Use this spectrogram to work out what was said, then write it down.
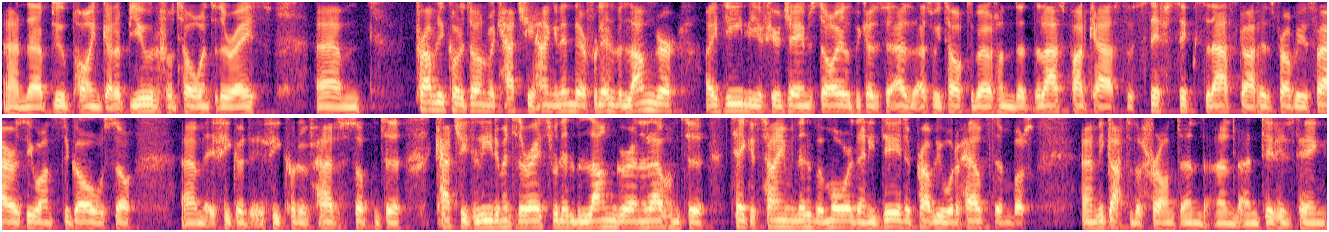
and uh, Blue Point got a beautiful toe into the race. Um, probably could have done with Kachy hanging in there for a little bit longer, ideally, if you're James Doyle, because as as we talked about on the, the last podcast, the stiff six at Ascot is probably as far as he wants to go. So um, if he could, if he could have had something to Kachy to lead him into the race for a little bit longer and allow him to take his time a little bit more than he did, it probably would have helped him. But um, he got to the front and, and, and did his thing.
